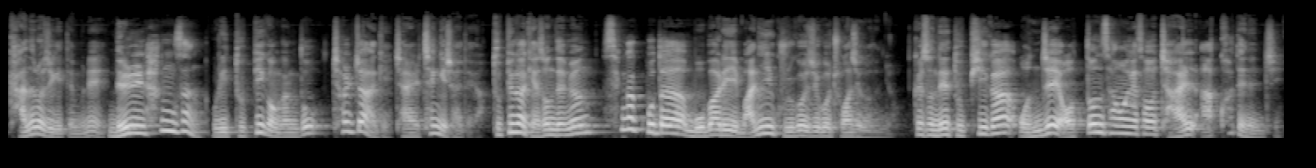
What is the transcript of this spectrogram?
가늘어지기 때문에 늘 항상 우리 두피 건강도 철저하게 잘 챙기셔야 돼요. 두피가 개선되면 생각보다 모발이 많이 굵어지고 좋아지거든요. 그래서 내 두피가 언제 어떤 상황에서 잘 악화되는지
